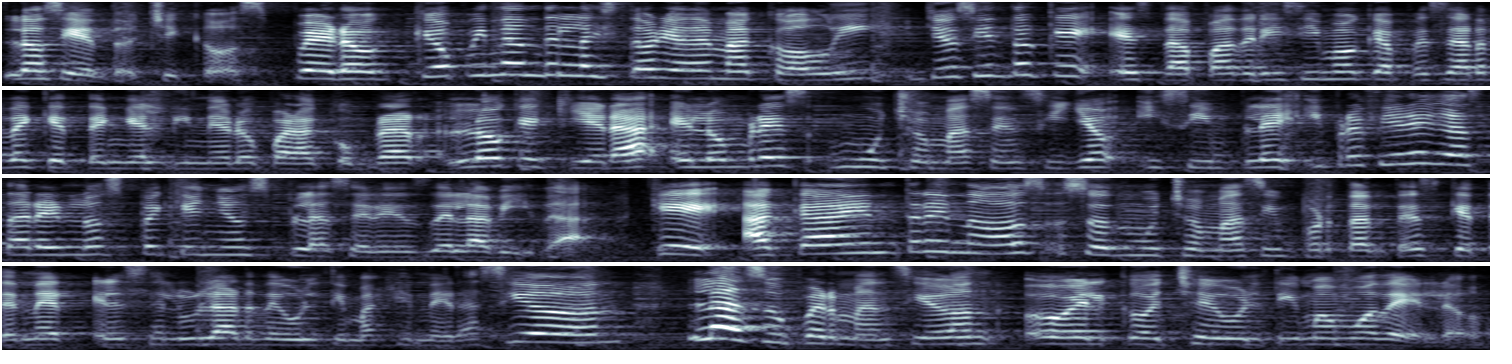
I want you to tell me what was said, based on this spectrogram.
Lo siento chicos, pero ¿qué opinan de la historia de Macaulay? Yo siento que está padrísimo que a pesar de que tenga el dinero para comprar lo que quiera, el hombre es mucho más sencillo y simple y prefiere gastar en los pequeños placeres de la que acá entre nos son mucho más importantes que tener el celular de última generación, la supermansión o el coche último modelo.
